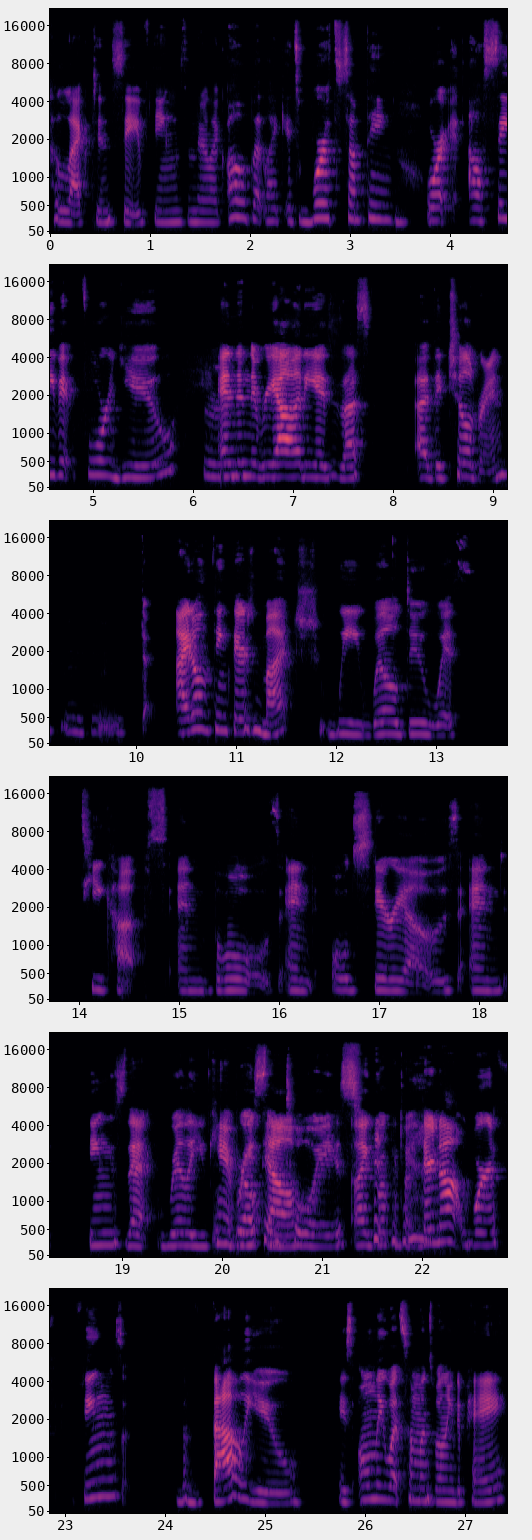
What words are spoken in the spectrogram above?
collect and save things, and they're like, "Oh, but like it's worth something," or "I'll save it for you." And then the reality is, us, uh, the children. Mhm. I don't think there's much we will do with teacups and bowls and old stereos and things that really you can't broken resell. toys, like broken toys. They're not worth things. The value is only what someone's willing to pay,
